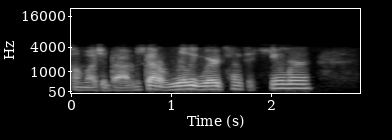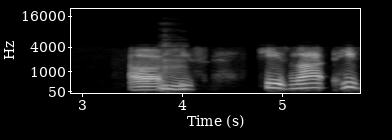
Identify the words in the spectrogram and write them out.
so much about him. He's got a really weird sense of humor. Uh, Mhm. he's he's not he's.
